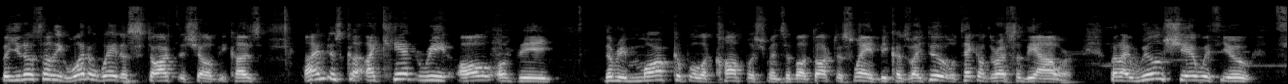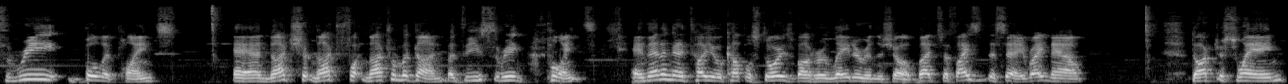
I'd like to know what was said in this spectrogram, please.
But you know something? What a way to start the show because I'm just, I can't read all of the the remarkable accomplishments about Dr. Swain because if I do, it will take up the rest of the hour. But I will share with you three bullet points, and not not not from a gun, but these three points. And then I'm going to tell you a couple stories about her later in the show. But suffice it to say, right now, Dr. Swain,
